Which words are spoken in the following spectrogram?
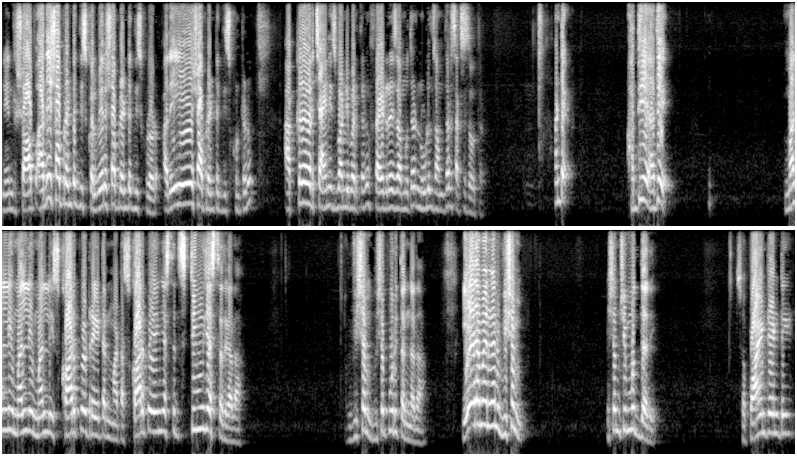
నేను షాప్ అదే షాప్ రెంట్కి తీసుకోవాలి. వేరే షాప్ రెంట్కి తీసుకుంటాడు అదే షాప్ రెంట్కి తీసుకుంటాడు. అక్కడే వాడు చైనీస్ బండి పెడతాడు. ఫ్రైడ్ రైస్ అమ్ముతాడు. నూడిల్స్ అమ్ముతాడు. సక్సెస్ అవుతాడు. అంటే అదే అదే. మళ్ళీ మళ్ళీ మళ్ళీ స్కార్పియో ట్రేట్ అనమాట స్కార్పియో ఏం చేస్తుంది? స్టింగ్ చేస్తుంది కదా. విషం విషపూరితం కదా. ఏదేమైనా కానీ విషం. విషం చిమ్ముద్ది అది. సో పాయింట్ ఏంటి?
